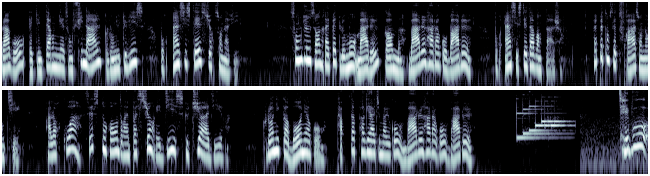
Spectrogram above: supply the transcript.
라고 est une terminaison finale que l'on utilise pour insister sur son avis. Song Jun-son répète le mot 말을 comme 말을 하라고 말을 pour insister davantage. Répétons cette phrase en entier. Alors quoi? Cesse de rendre impatient et dis ce que tu as à dire. 그러니까 뭐냐고. 답답하게 하지 말고 말을 하라고 말을. 제부.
